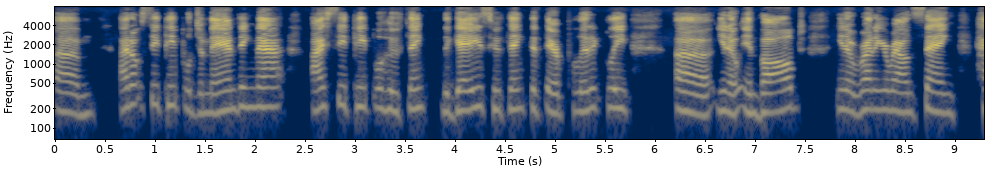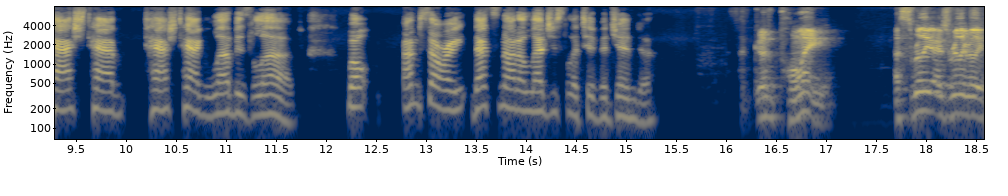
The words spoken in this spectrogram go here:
um, i don't see people demanding that. I see people who think the gays who think that they're politically uh, you know involved you know running around saying hashtag hashtag love is love well i'm sorry that's not a legislative agenda A good point. That's really that's really really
